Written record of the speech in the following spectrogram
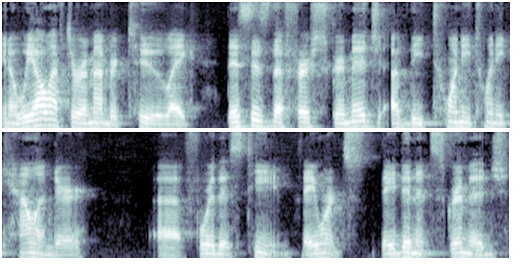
you know, we all have to remember too, like this is the first scrimmage of the 2020 calendar uh, for this team. They weren't, they didn't scrimmage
